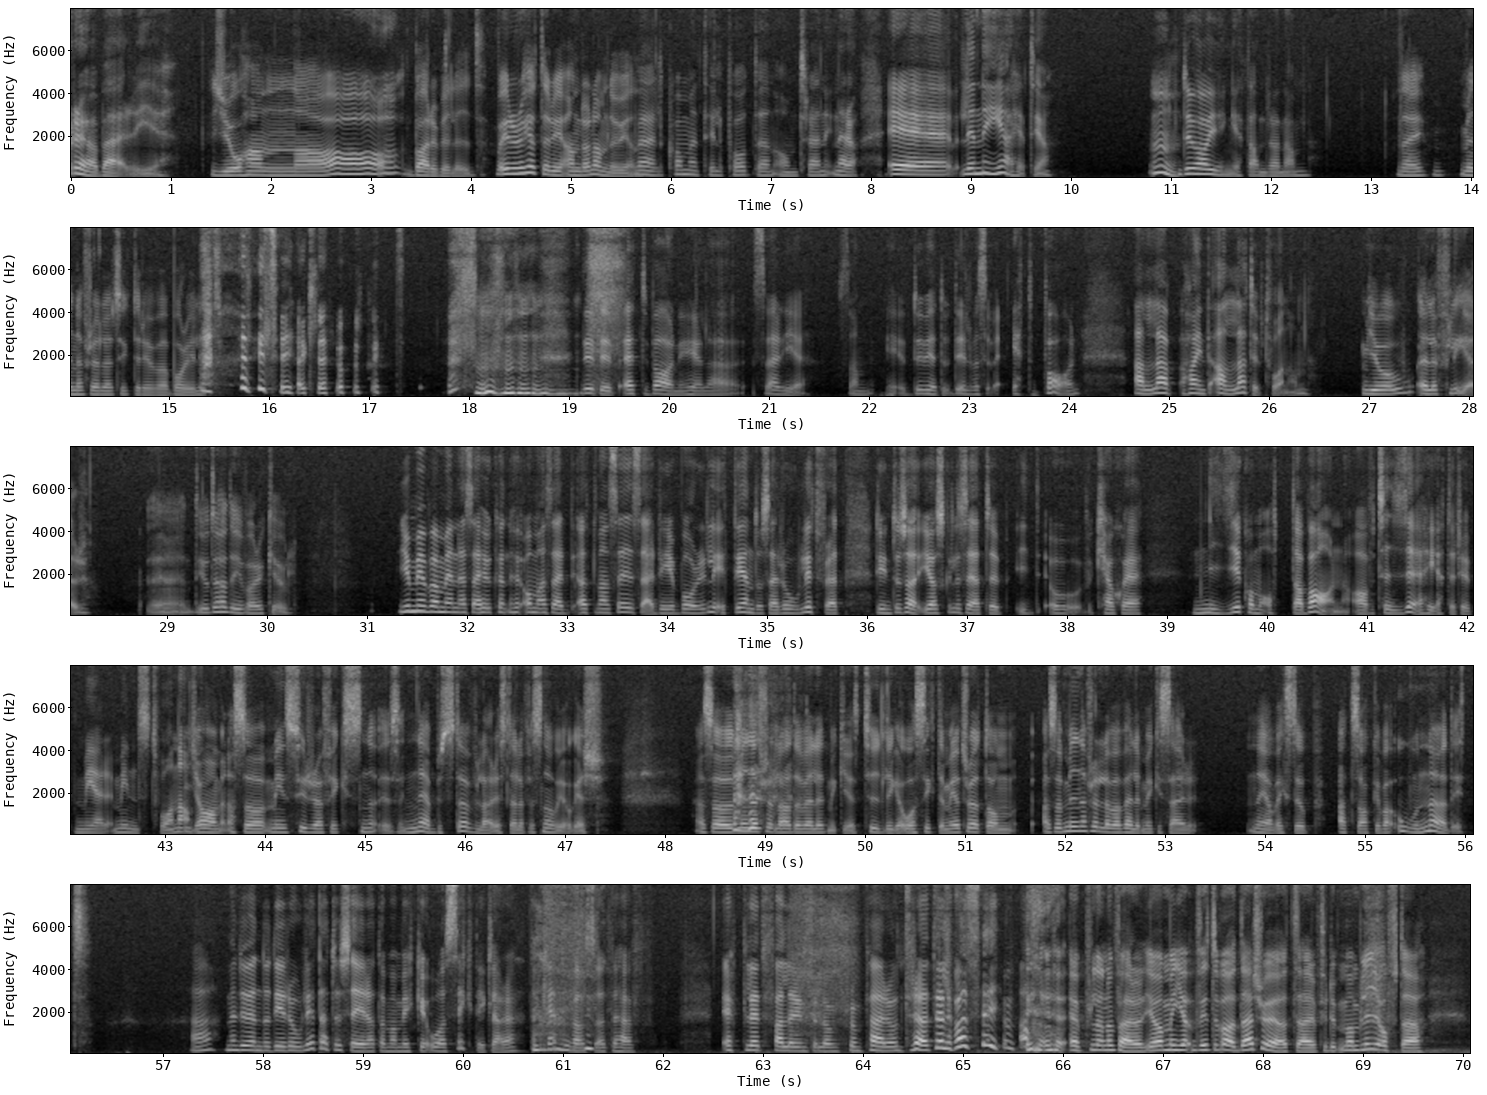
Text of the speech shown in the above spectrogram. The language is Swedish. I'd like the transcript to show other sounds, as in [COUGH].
Fröberg. Johanna Barvelid. Vad är det du heter i andra namn nu igen? Välkommen till podden om träning. Nej då. Eh, Linnea heter jag. Mm. Du har ju inget andra namn. Nej, mina föräldrar tyckte det var borgerligt. [LAUGHS] det är så jäkla roligt. [LAUGHS] det är typ ett barn i hela Sverige som är, du vet, det är ett barn. Alla, har inte alla typ två namn? Jo, eller fler. Eh, jo, det hade ju varit kul. Jo, men jag bara menar så här, kan, om man så här, att man säger så här, det är borgerligt, det är ändå så här roligt för att det är inte så, jag skulle säga typ, kanske 9,8 barn av 10 heter typ mer, minst två namn. Ja, men alltså min syrra fick alltså, näbbstövlar istället för snowjoggers. Alltså mina föräldrar hade [LAUGHS] väldigt mycket tydliga åsikter, men jag tror att de, alltså mina föräldrar var väldigt mycket så här, när jag växte upp, att saker var onödigt. Ja, men du ändå, det är roligt att du säger att de har mycket åsikter, Klara. Det kan ju vara så att det här äpplet faller inte långt från päronträdet, eller vad säger man? [LAUGHS] Äpplen och päron, ja men jag, vet du vad, där tror jag att där, för man blir ju ofta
